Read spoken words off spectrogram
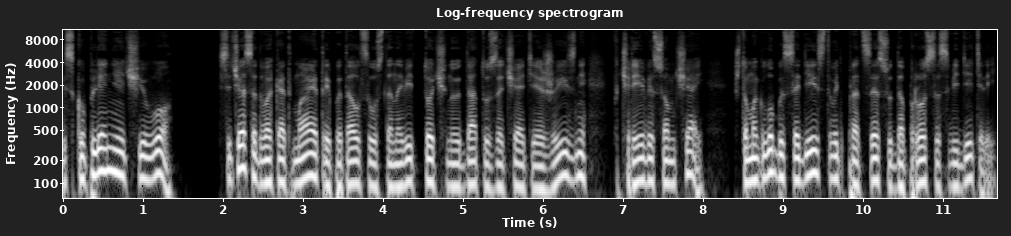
Искупление чего? Сейчас адвокат Майтри пытался установить точную дату зачатия жизни в чреве Сомчай, что могло бы содействовать процессу допроса свидетелей.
